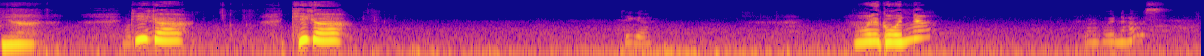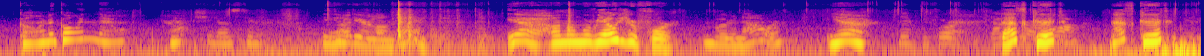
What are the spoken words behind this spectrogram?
Yeah. Okay. Tiga. Tiga. Tiga, You wanna go in now? wanna go in the house? Gonna go in now. Yeah, she does too. Been Yeah. out here a long time. Yeah. How long were we out here for? About an hour. Yeah. Then before I- That's good. That's good. we had a.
